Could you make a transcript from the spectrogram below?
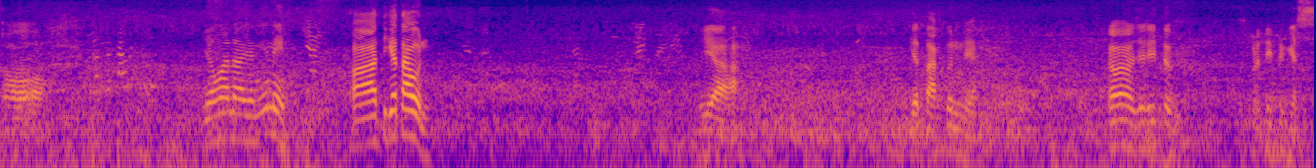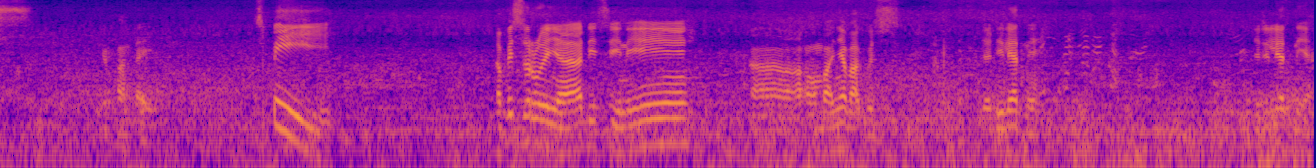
Oh. Yang mana? Yang ini? Ah, tiga tahun. Iya. Tiga tahun ya. Oh, jadi itu. Seperti itu, guys. Ke pantai. Sepi. Tapi serunya di sini uh, ombaknya bagus. Jadi lihat nih. Jadi lihat nih ya,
